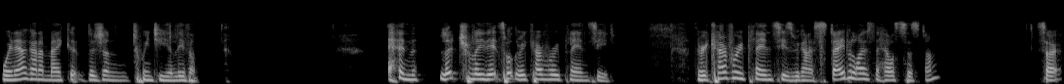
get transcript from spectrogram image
We're now going to make it vision 2011. And literally, that's what the recovery plan said. The recovery plan says we're going to stabilize the health system. So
